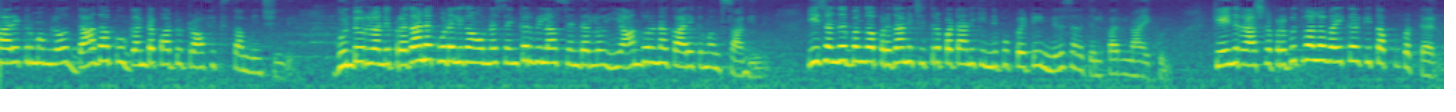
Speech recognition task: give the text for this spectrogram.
కార్యక్రమంలో దాదాపు గంట పాటు ట్రాఫిక్ స్తంభించింది. గుంటూరులోని ప్రధాన కూడలిగా ఉన్న శంకర్ విలాస్ సెంటర్లో ఈ ఆందోళన కార్యక్రమం సాగింది. ఈ సందర్భంగా ప్రధాని చిత్రపటానికి నిప్పు పెట్టి నిరసన తెలిపారు నాయకులు. కేంద్ర రాష్ట్ర ప్రభుత్వాల వైఖరికి తప్పుపట్టారు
